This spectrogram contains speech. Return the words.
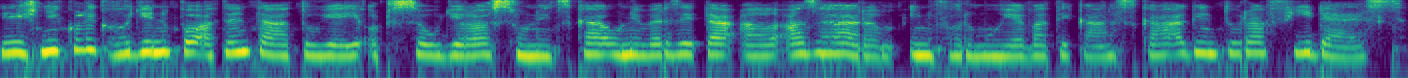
Již několik hodin po atentátu jej odsoudila Sunnická univerzita Al-Azhar, informuje vatikánská agentura Fides.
